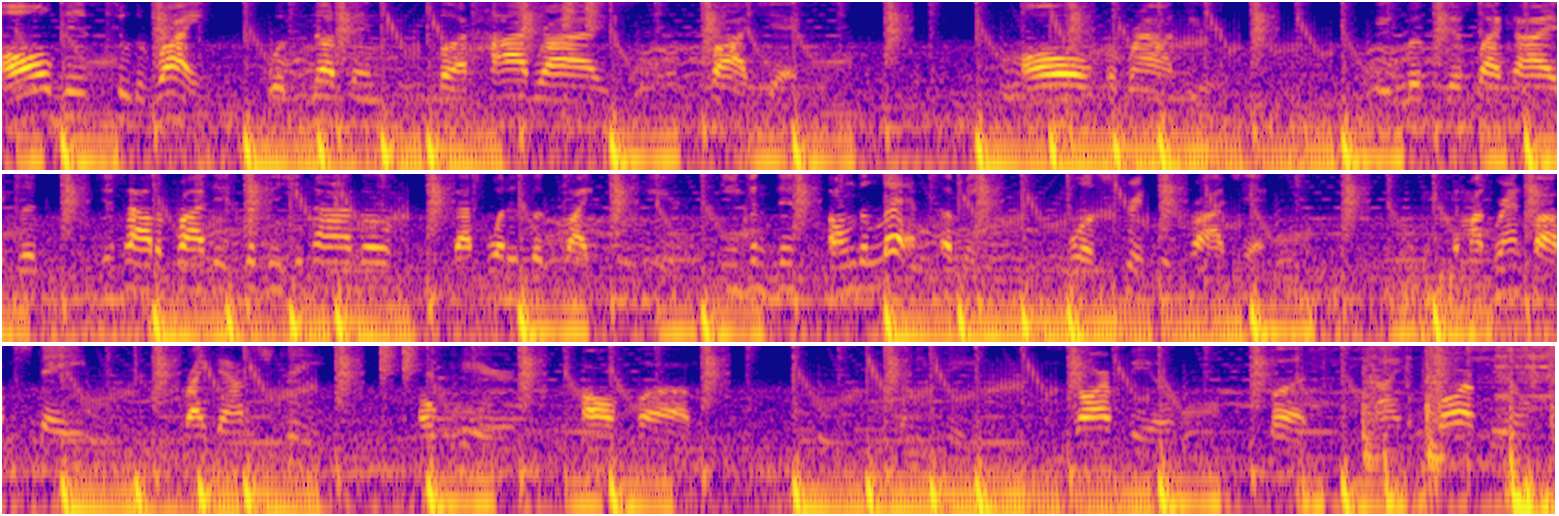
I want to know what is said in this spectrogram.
All this to the right was nothing but high-rise projects all around here. It looked just like how it looked, just how the projects look in Chicago. That's what it looked like through here. Even this on the left of me was strictly projects. And my grandfather stayed right down the street over here off, um, let me see, Garfield, but 9th Garfield.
